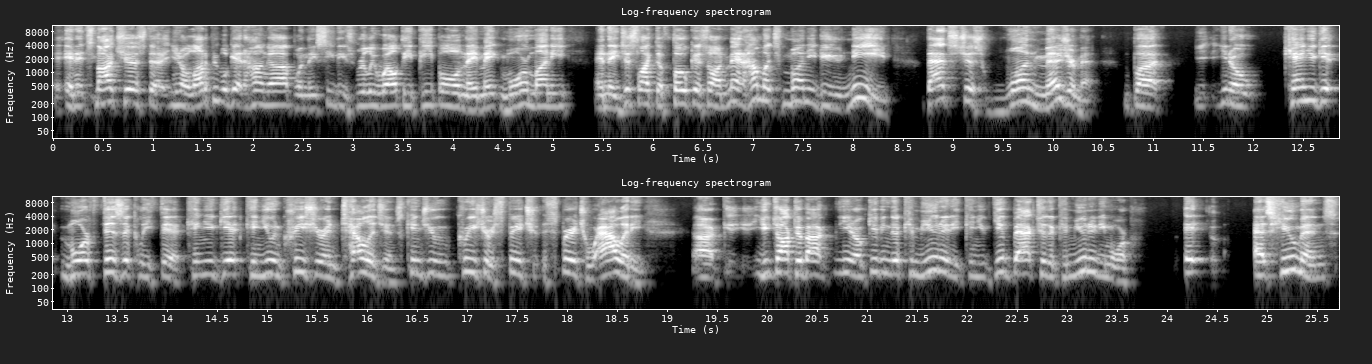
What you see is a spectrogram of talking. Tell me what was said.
And it's not just, uh, you know, a lot of people get hung up when they see these really wealthy people and they make more money and they just like to focus on, man, how much money do you need? That's just one measurement. But, you know, can you get more physically fit? Can you get, can you increase your intelligence? Can you increase your spiritu- spirituality? Uh, you talked about, you know, giving the community. Can you give back to the community more? It, as humans,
